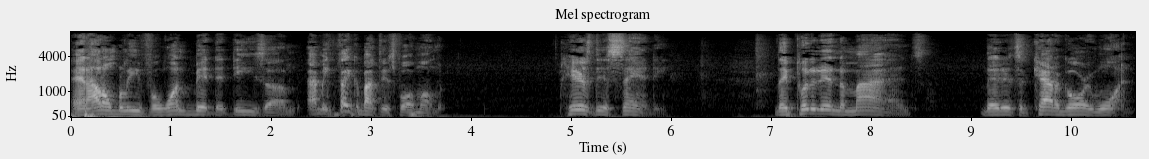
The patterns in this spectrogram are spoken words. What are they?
And I don't believe for one bit that these, um, I mean, think about this for a moment. Here's this Sandy. They put it in the minds that it's a category one.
